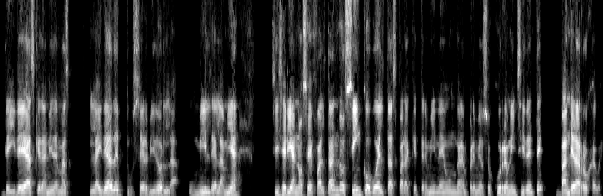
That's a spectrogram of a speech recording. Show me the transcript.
de ideas que dan y demás. La idea de tu servidor, la humilde, la mía, sí sería, no sé, faltando cinco vueltas para que termine un gran premio. Se ocurre un incidente, bandera roja, güey.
